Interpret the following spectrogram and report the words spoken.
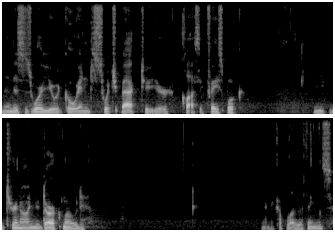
And this is where you would go in to switch back to your classic Facebook. And you can turn on your dark mode and a couple other things.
